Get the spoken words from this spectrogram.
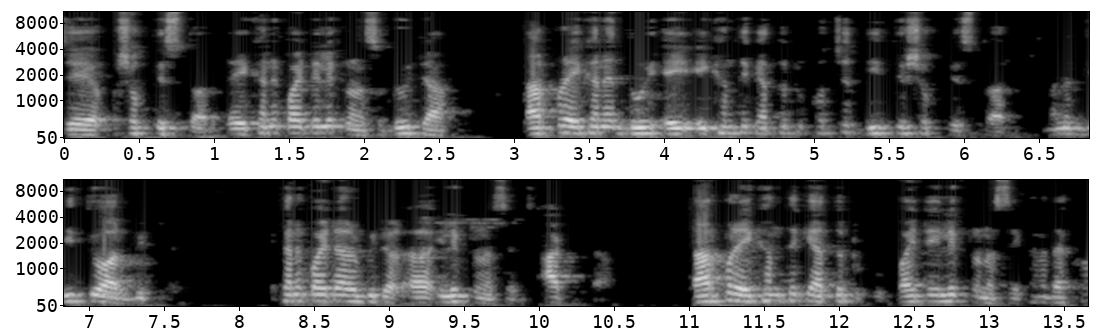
যে শক্তি স্তর। এখানে কয়টা ইলেকট্রন আছে? দুইটা। তারপরে এখানে দুই, এই এখান থেকে এতটুকু হচ্ছে দ্বিতীয় শক্তি স্তর মানে দ্বিতীয় অরবিট এখানে কয়টা অরবিট ইলেকট্রন আছে, আটটা। তারপরে এখান থেকে এতটুকু, কয়টা ইলেকট্রন আছে? এখানে দেখো,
